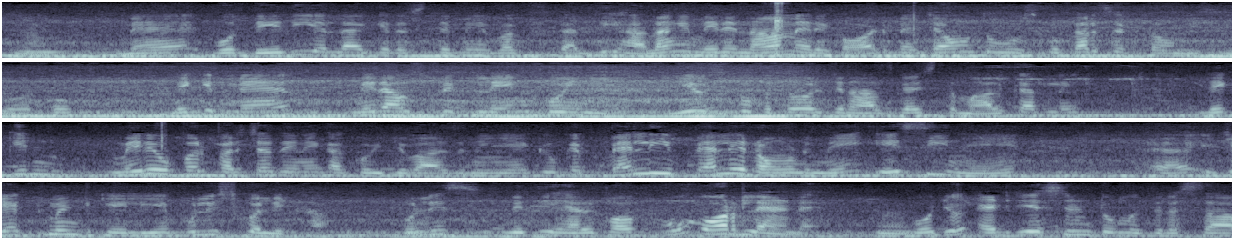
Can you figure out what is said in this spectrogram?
हम्म, मैं वो दे दी अल्लाह के रास्ते में वक्फ कर दी। हालाँकि मेरे नाम है रिकॉर्ड मैं चाहूँ तो उसको कर सकता हूँ किसी और को लेकिन मैं मेरा उस पर क्लेम कोई नहीं है। ये उसको बतौर जनाजगा इस्तेमाल कर लें। लेकिन मेरे ऊपर पर्चा देने का कोई जवाब नहीं है क्योंकि पहली पहले राउंड में एसी ने इजेक्टमेंट के लिए पुलिस को लिखा। Police with the help of वो और लैंड है। वो जो एडजेसेंट टू मदरसा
